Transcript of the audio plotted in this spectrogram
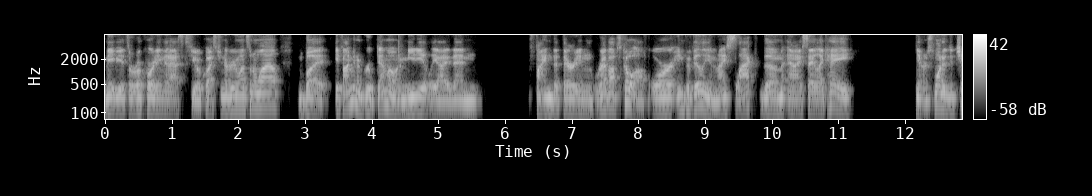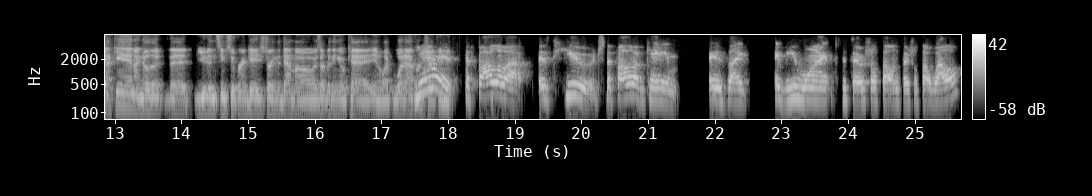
maybe it's a recording that asks you a question every once in a while. But if I'm in a group demo and immediately I then find that they're in RevOps Co-op or in Pavilion, and I Slack them and I say like, "Hey, you know, just wanted to check in. I know that that you didn't seem super engaged during the demo. Is everything okay? You know, like whatever." Yes, the follow up is huge. The follow up game is like if you want to social sell and social sell well,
